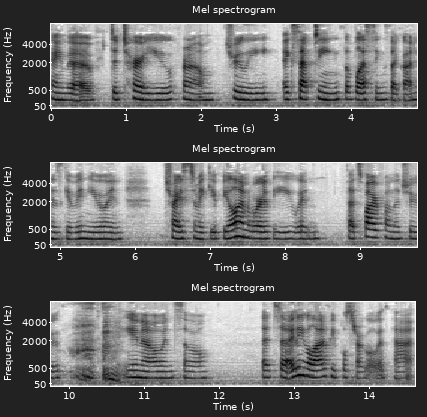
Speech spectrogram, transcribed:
kind of deter you from truly accepting the blessings that God has given you and tries to make you feel unworthy when that's far from the truth, you know, and so that's I think a lot of people struggle with that.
